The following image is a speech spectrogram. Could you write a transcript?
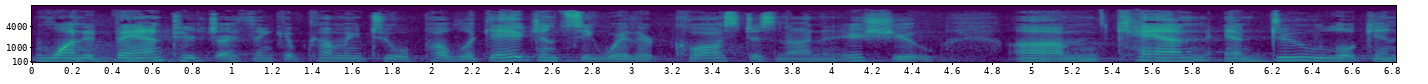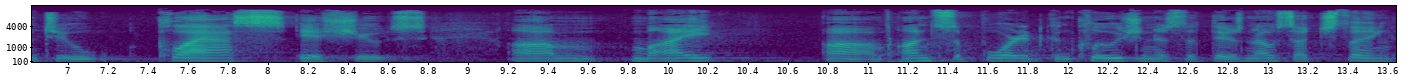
one advantage, I think, of coming to a public agency where their cost is not an issue, um, can and do look into class issues. Um, My uh, unsupported conclusion is that there's no such thing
